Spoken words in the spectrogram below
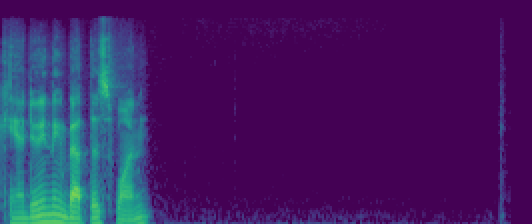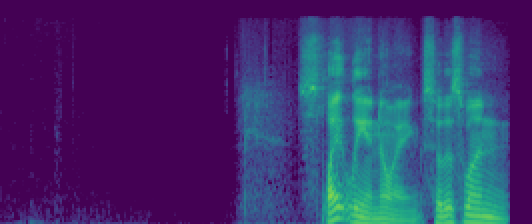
can't do anything about this one. Slightly annoying. So this one,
